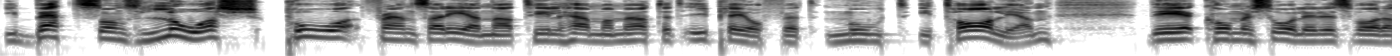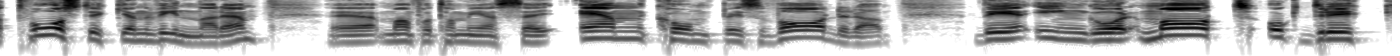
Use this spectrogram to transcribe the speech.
i Betssons loge på Friends Arena till hemmamötet i playoffet mot Italien. Det kommer således vara två stycken vinnare. Eh, man får ta med sig en kompis vardera. Det ingår mat och dryck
